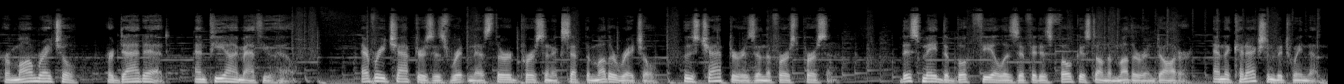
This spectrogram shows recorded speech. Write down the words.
her mom Rachel, her dad Ed, and PI Matthew Hill. Every chapters is written as third person except the mother Rachel, whose chapter is in the first person. This made the book feel as if it is focused on the mother and daughter, and the connection between them.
